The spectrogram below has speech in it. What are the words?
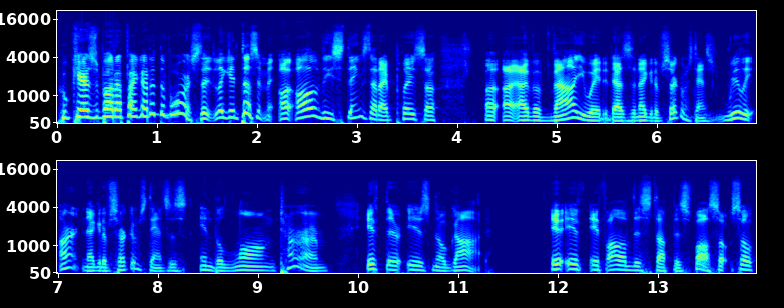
who cares about if I got a divorce? Like it doesn't. All of these things that I place a, a I've evaluated as a negative circumstance really aren't negative circumstances in the long term if there is no God. If if all of this stuff is false. So so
